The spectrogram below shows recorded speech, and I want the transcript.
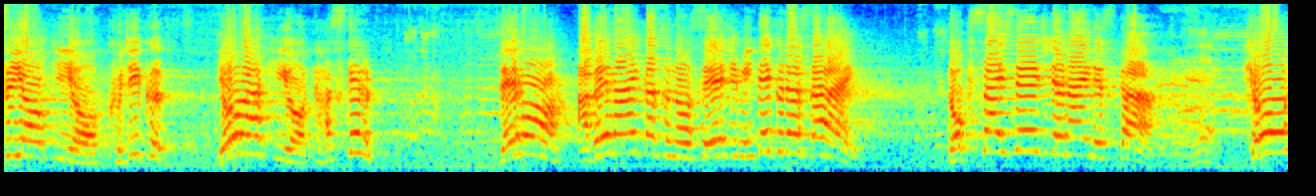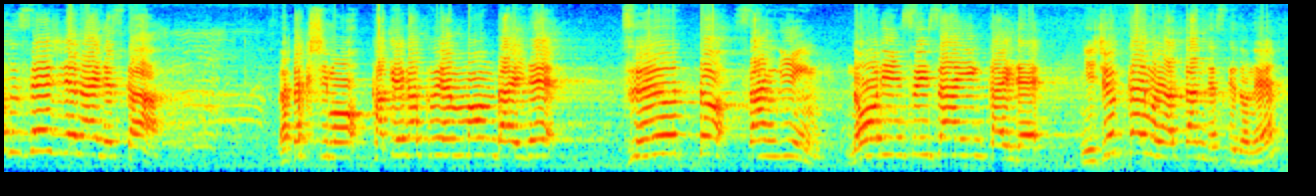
す。強きをくじく弱きを助ける。でも安倍内閣の政治見てください。独裁政治じゃないですか。恐怖政治じゃないですか。私も加計学園問題でずっと参議院農林水産委員会で20回もやったんですけどね。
